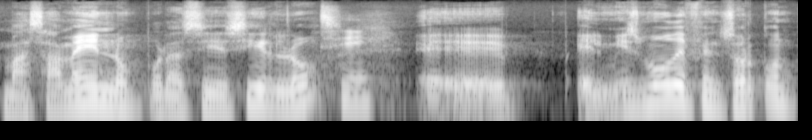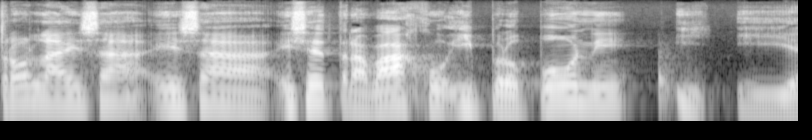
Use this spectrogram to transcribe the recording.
más ameno, por así decirlo. Sí. Eh, el mismo defensor controla esa, esa, ese trabajo y propone y, y,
